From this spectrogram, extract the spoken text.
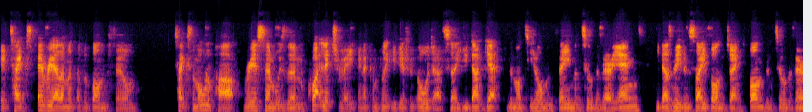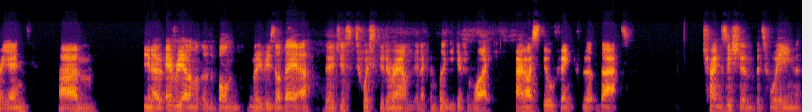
it takes every element of a Bond film, takes them all apart, reassembles them quite literally in a completely different order. So you don't get the Monty Norman theme until the very end. He doesn't even say Bond, James Bond until the very end. Um, you know, every element of the Bond movies are there. They're just twisted around in a completely different way. And I still think that that transition between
